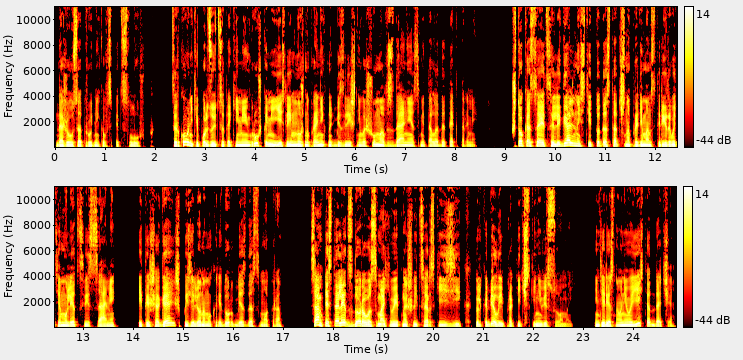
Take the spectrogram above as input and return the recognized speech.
даже у сотрудников спецслужб. Церковники пользуются такими игрушками, если им нужно проникнуть без лишнего шума в здание с металлодетекторами. Что касается легальности, то достаточно продемонстрировать амулет с весами, и ты шагаешь по зеленому коридору без досмотра. Сам пистолет здорово смахивает на швейцарский зиг, только белый и практически невесомый. Интересно, у него есть отдача?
